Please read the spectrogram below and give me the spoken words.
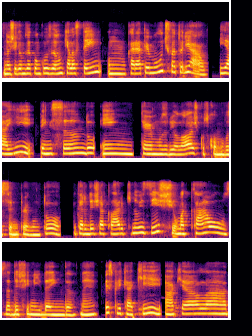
nós chegamos à conclusão que elas têm um caráter multifatorial. E aí, pensando em termos biológicos, como você me perguntou, eu quero deixar claro que não existe uma causa definida ainda, né? Vou explicar aqui aquela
